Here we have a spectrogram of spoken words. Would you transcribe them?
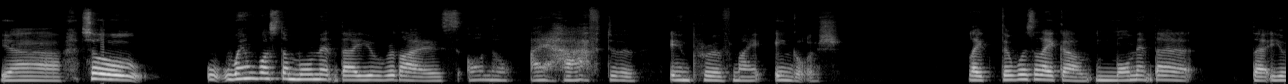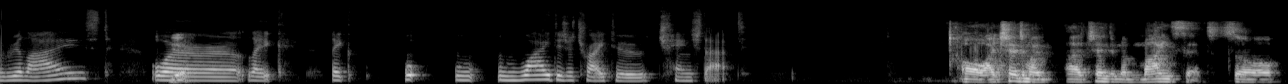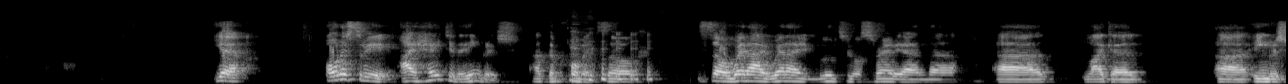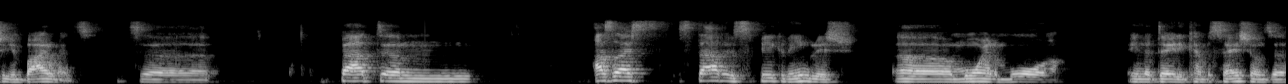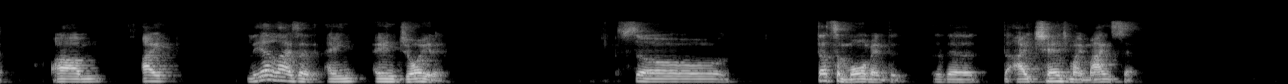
Yeah. So when was the moment that you realized, oh no, I have to improve my English? Like there was like a moment that that you realized, or yeah. like like why did you try to change that? Oh, I changed my I changed my mindset. So yeah, honestly, I hated English at the moment. So, so when I when I moved to Australia and uh, uh, like a uh, English environment, but um, as I started speaking English uh, more and more in the daily conversations, uh, um, I realized that I, I enjoyed it. So that's a moment that, that I changed my mindset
